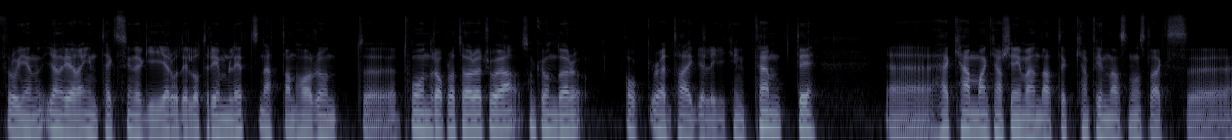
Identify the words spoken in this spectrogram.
för att generera intäktssynergier och det låter rimligt. Nettan har runt eh, 200 operatörer tror jag som kunder och Red Tiger ligger kring 50. Eh, här kan man kanske invända att det kan finnas någon slags eh,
